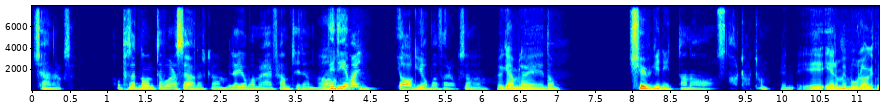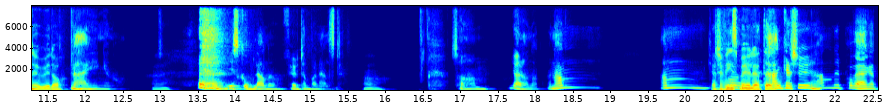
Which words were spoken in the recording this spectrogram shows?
tjänar också. Hoppas att någon av våra söner ska vilja jobba med det här i framtiden. Ja. Det är det man, jag jobbar för också. Ja. Hur gamla är de? 2019 och snart 18. Är, är de i bolaget nu idag? Nej, ingen. Nej. I skolan, förutom på den äldste. Ja. Så han gör annat. Men han... han Kanske finns möjligheter. Han, kanske, han är på väg att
